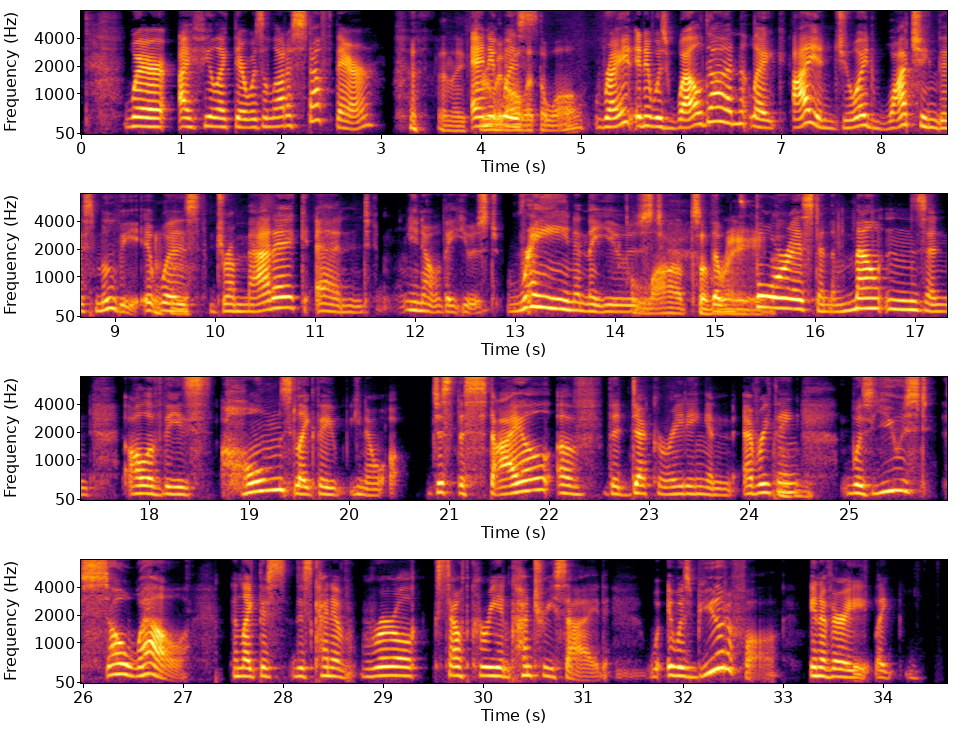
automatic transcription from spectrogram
where I feel like there was a lot of stuff there And they threw And it, it was- all at the wall. right? And it was well done. Like, I enjoyed watching this movie. It mm-hmm. was dramatic and, you know, they used rain and they used Lots of the rain. forest and the mountains and all of these homes. Like, they, you know, just the style of the decorating and everything mm-hmm. was used so well. And like this, this kind of rural South Korean countryside, it was beautiful in a very like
